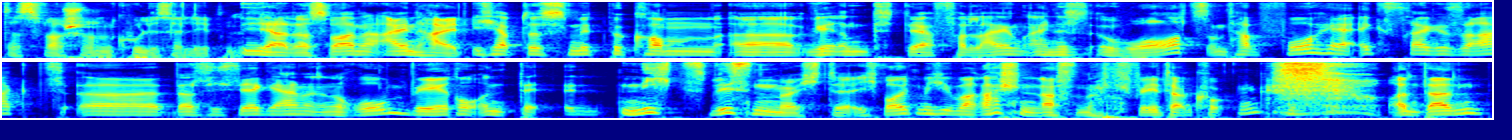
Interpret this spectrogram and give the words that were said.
das war schon ein cooles Erlebnis. Ja, das war eine Einheit. Ich habe das mitbekommen äh, während der Verleihung eines Awards und habe vorher extra gesagt, äh, dass ich sehr gerne in Rom wäre und äh, nichts wissen möchte. Ich wollte mich überraschen lassen und später gucken. Und dann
